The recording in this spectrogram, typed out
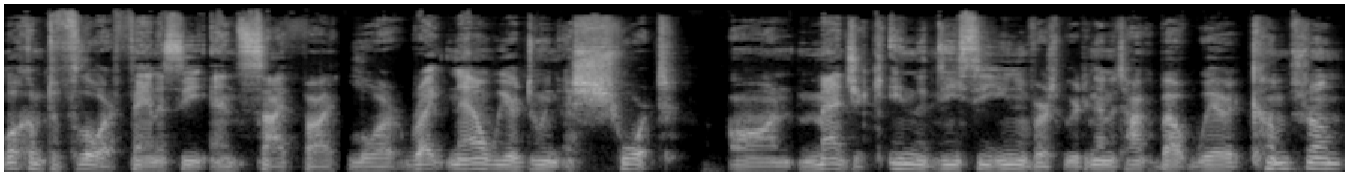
Welcome to Flore Fantasy and Sci-Fi Lore. Right now we are doing a short on magic in the DC universe. We're going to talk about where it comes from.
